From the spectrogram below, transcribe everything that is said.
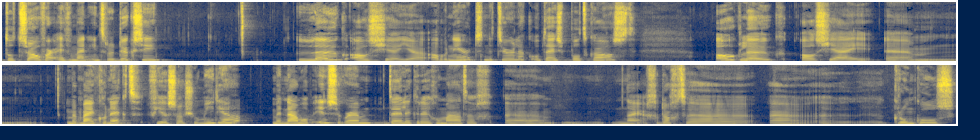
tot zover even mijn introductie. Leuk als je je abonneert natuurlijk op deze podcast. Ook leuk als jij um, met mij connect via social media. Met name op Instagram deel ik regelmatig uh, nou gedachten, uh, kronkels,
